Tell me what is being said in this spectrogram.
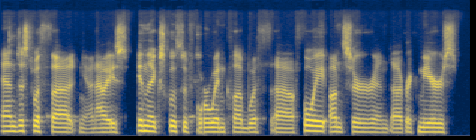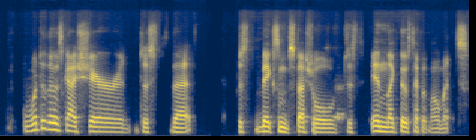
And just with, uh, you know, now he's in the exclusive four win club with uh, Foyt, Unser, and uh, Rick Mears. What do those guys share just that just makes them special just in like those type of moments?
